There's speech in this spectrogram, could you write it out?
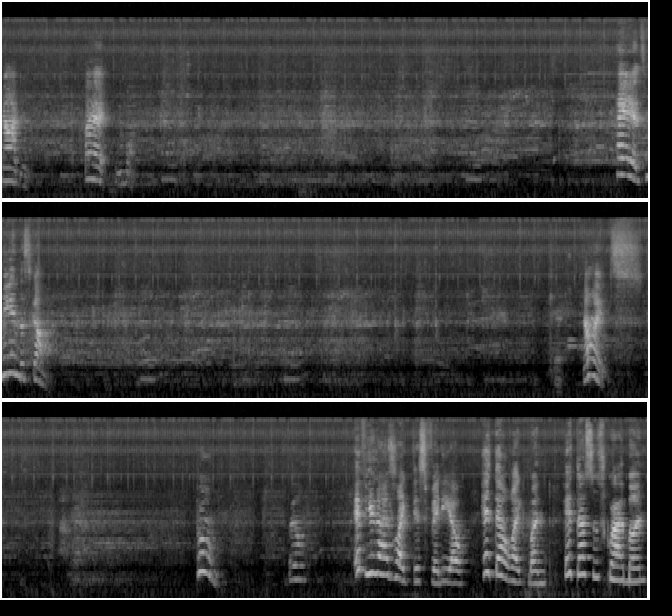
No, I didn't. Hey, we won. Hey, it's me in the sky. Okay, nice. Boom. Well, if you guys like this video, hit that like button, hit that subscribe button.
